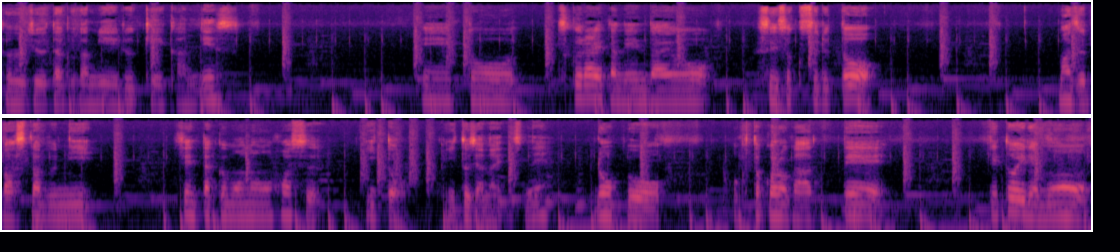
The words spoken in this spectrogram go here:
その住宅が見える景観です。えっ、ー、と作られた年代を推測するとまずバスタブに洗濯物を干す糸糸じゃないですね。ロープを置くところがあってでトイレも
